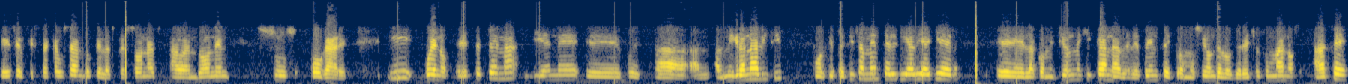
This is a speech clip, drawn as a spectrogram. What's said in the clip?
es el que está causando que las personas abandonen sus hogares. Y bueno, este tema viene eh, pues a, al, migranálisis porque precisamente el día de ayer eh, la Comisión Mexicana de Defensa y Promoción de los Derechos Humanos, AC,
